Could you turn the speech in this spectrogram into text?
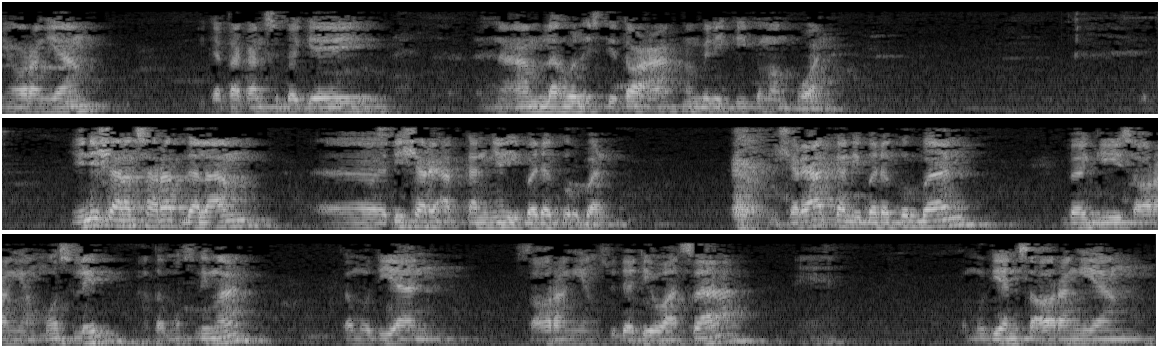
Ini orang yang dikatakan sebagai Naam lahul istita'ah memiliki kemampuan. Ini syarat-syarat dalam e, disyariatkannya ibadah kurban. Disyariatkan ibadah kurban bagi seorang yang muslim atau muslimah, kemudian seorang yang sudah dewasa, ya, kemudian seorang yang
